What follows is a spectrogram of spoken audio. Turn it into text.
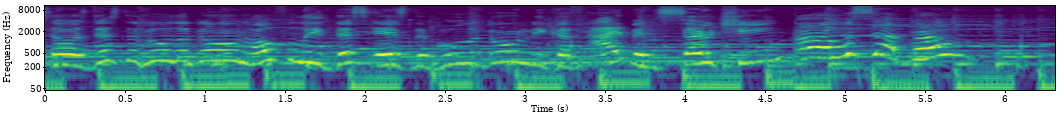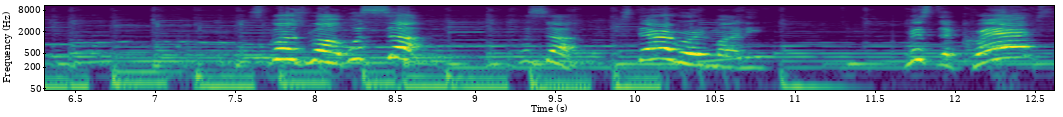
So is this the Goo Lagoon? Hopefully this is the Goo Lagoon because I've been searching. Oh, what's up, bro? SpongeBob, what's up? What's up? Steroid money. Mr. Krabs?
